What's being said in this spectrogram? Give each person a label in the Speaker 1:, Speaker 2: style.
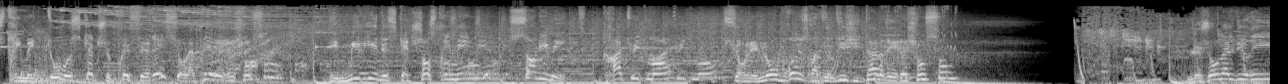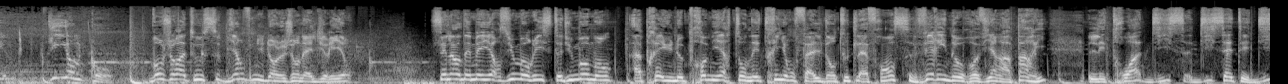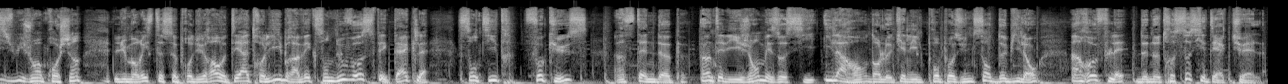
Speaker 1: Streamez tous vos sketchs préférés sur la Rire et Chanson. Des milliers de sketchs en streaming, sans limite, gratuitement, gratuitement sur les nombreuses radios digitales Rire et. Le Journal du Rire, Guillaume Po.
Speaker 2: Bonjour à tous, bienvenue dans le Journal du Rire. C'est l'un des meilleurs humoristes du moment. Après une première tournée triomphale dans toute la France, Verino revient à Paris les 3, 10, 17 et 18 juin prochains. L'humoriste se produira au théâtre libre avec son nouveau spectacle. Son titre, Focus, un stand-up intelligent mais aussi hilarant dans lequel il propose une sorte de bilan, un reflet de notre société actuelle.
